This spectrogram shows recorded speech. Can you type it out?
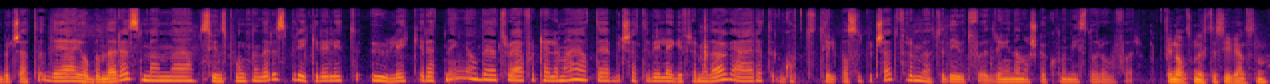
budsjettet. Det er jobben deres, men eh, synspunktene deres spriker i litt ulik retning. Og det tror jeg forteller meg at det budsjettet vi legger frem i dag, er et godt tilpasset budsjett for å møte de utfordringene norsk økonomi står overfor. Finansminister Siv Jensen,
